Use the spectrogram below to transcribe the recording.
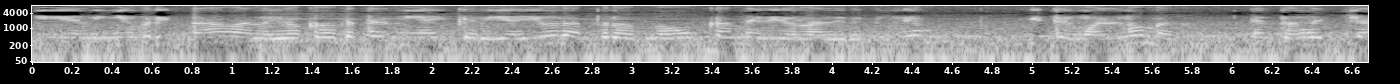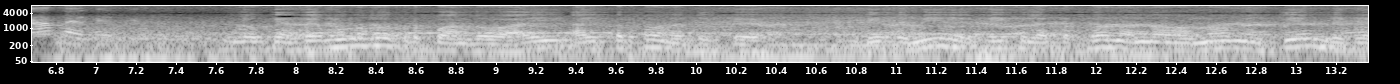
y el niño gritaba, yo creo que tenía y quería ayuda, pero nunca me dio la dirección y tengo el número. Entonces llámeme. Lo que hacemos nosotros cuando hay, hay personas de que dicen, mire, que la persona no, no me entiende, que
